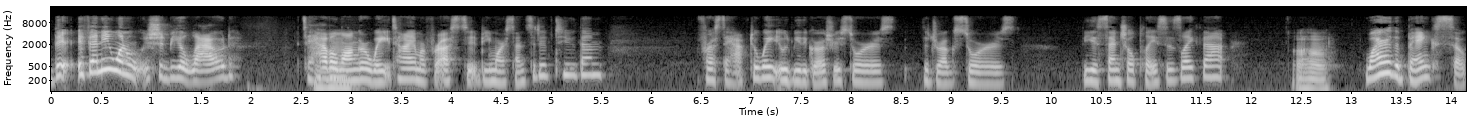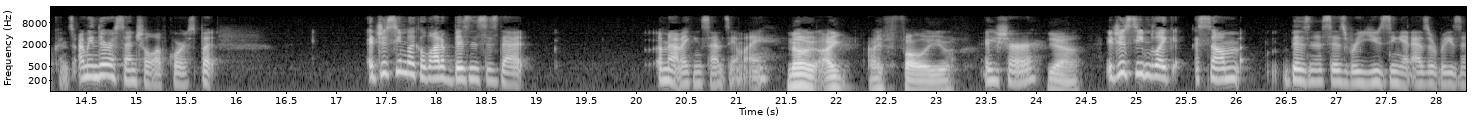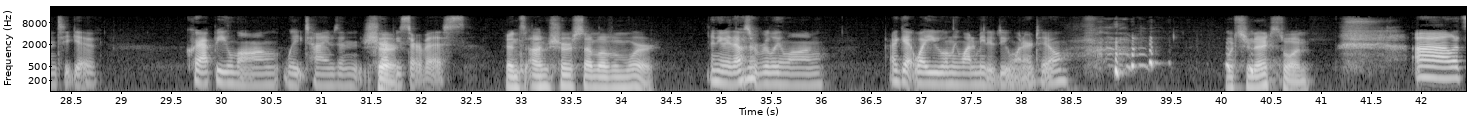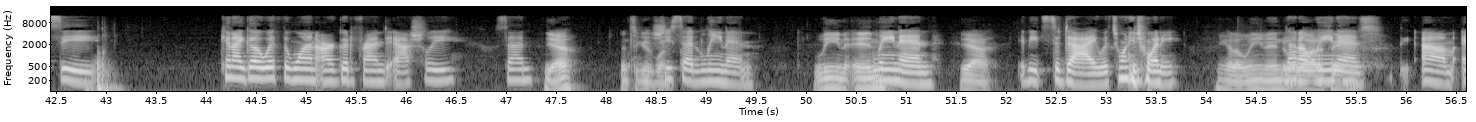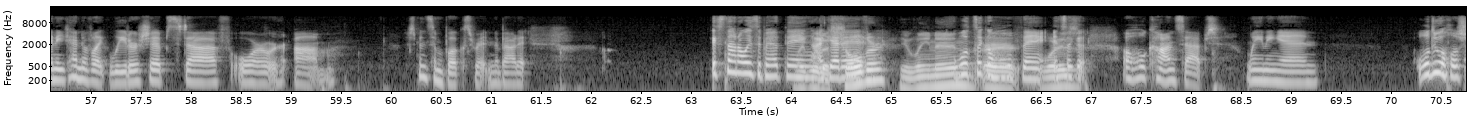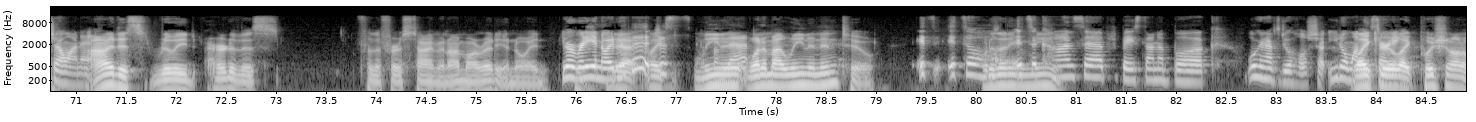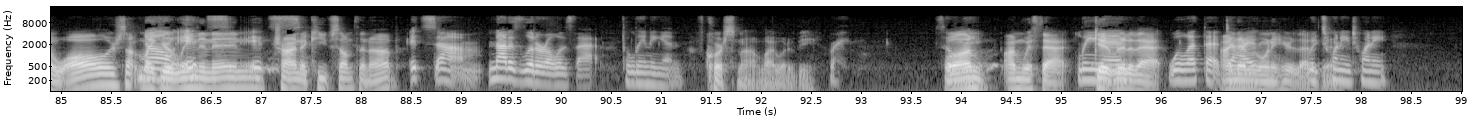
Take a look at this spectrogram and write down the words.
There, if anyone should be allowed to have Mhm. a longer wait time, or for us to be more sensitive to them, for us to have to wait, it would be the grocery stores, the drugstores, the essential places like that. Uh huh. Why are the banks so concerned? I mean, they're essential, of course, but it just seemed like a lot of businesses that. I'm not making sense, am I? No, I I follow you. Are you sure? Yeah. It just seemed like some businesses were using it as a reason to give crappy long wait times and Sure. crappy service. And I'm sure some of them were. Anyway, that was a really long. I get why you only wanted me to do one or two. What's your next one? Uh, let's see. Can I go with the one our good friend Ashley said? Yeah, that's a good one. She said, "Lean in, lean in. lean in. Yeah, It needs to die with 2020." you gotta lean into Gotta a lot lean of in. Um, any kind of like leadership stuff or um, there's been some books written about it. It's not always a bad thing. Like I get shoulder, you lean it. in. Well, it's like a whole thing. It's like it? a, a whole concept. Leaning in. We'll do a whole show on it. I just really heard of this for the first time, and I'm already annoyed. You're already annoyed Yeah, with it. Like, Just lean in. What am I leaning into? It's it's a What does that it's a mean? concept based on a book. We're gonna have to do a whole show. You don't want to like you're like pushing on a wall or something like you're leaning in it's- trying to keep something up It's um not as literal as that. The leaning in, of course not why would it be right? well we- i'm i'm with that lean get in. rid of that We'll let that i never want to hear that with again 2020,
